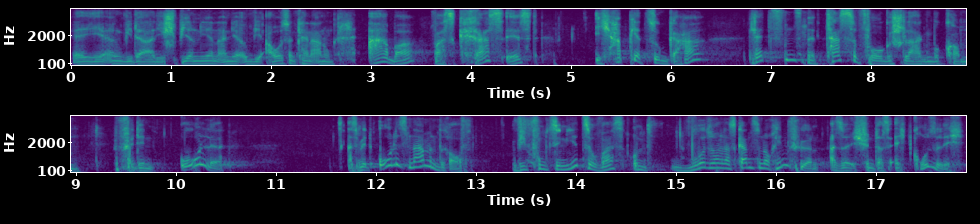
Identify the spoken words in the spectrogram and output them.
Hier irgendwie da, die spionieren einen ja irgendwie aus und keine Ahnung. Aber was krass ist, ich habe jetzt sogar letztens eine Tasse vorgeschlagen bekommen für den Ole. Also mit Oles Namen drauf. Wie funktioniert sowas und wo soll das Ganze noch hinführen? Also ich finde das echt gruselig.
